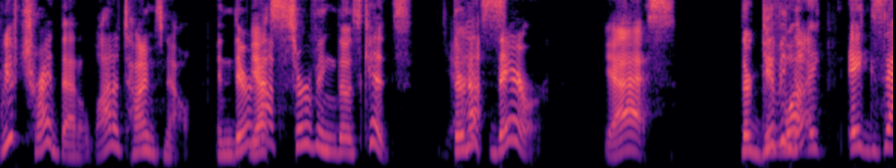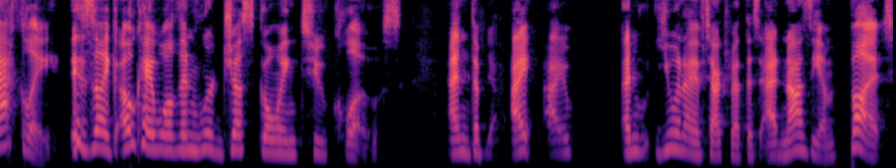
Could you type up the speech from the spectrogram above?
we've tried that a lot of times now, and they're not serving those kids. They're not there. Yes. They're giving Well, up. exactly. It's like, okay, well then we're just going to close. And the Yeah. I I and you and I have talked about this ad nauseum, but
